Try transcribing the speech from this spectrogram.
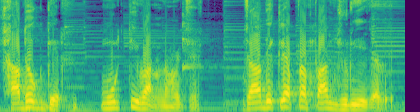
সাধকদের মূর্তি বানানো হয়েছে যা দেখলে আপনার প্রাণ জুড়িয়ে যাবে।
